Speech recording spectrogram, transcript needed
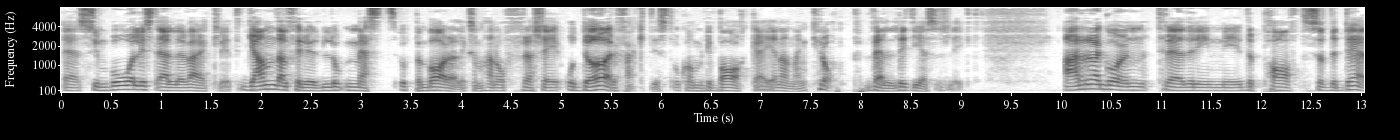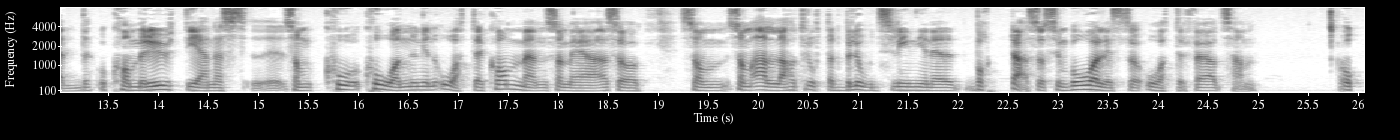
eh, symboliskt eller verkligt. Gandalf är det mest uppenbara, liksom. han offrar sig och dör faktiskt och kommer tillbaka i en annan kropp. Väldigt Jesuslikt. Aragorn träder in i The Paths of the Dead och kommer ut igen eh, som ko konungen återkommen som är alltså som, som alla har trott att blodslinjen är borta. Så symboliskt så återföds han. Och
